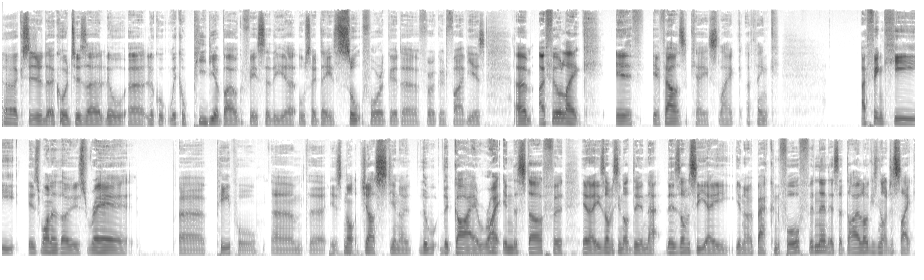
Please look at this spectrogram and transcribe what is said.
Uh, according to his uh, little uh, little Wikipedia biography, so the also dated Salt for a good for a good five years. Um, I feel like if if that was the case, like I think I think he is one of those rare uh, people um, that is not just you know the the guy writing the stuff. Uh, you know, he's obviously not doing that. There's obviously a you know back and forth in there. There's a dialogue. He's not just like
